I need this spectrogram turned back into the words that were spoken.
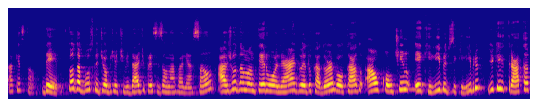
a questão. D. Toda busca de objetividade e precisão na avaliação ajuda a manter o olhar do educador voltado ao contínuo equilíbrio e desequilíbrio de que trata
